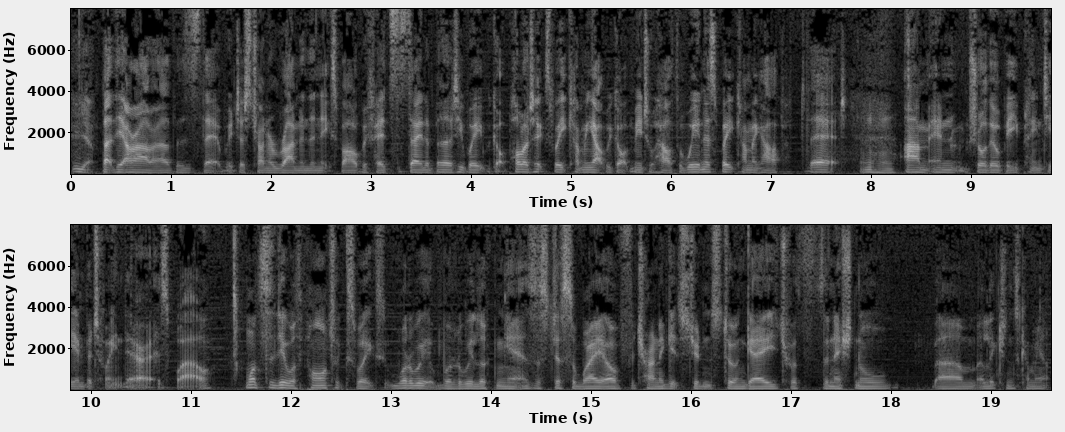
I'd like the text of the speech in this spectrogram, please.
Yeah. But there are others that we're just trying to run in the next while. We've had Sustainability Week, we've got Politics Week coming up, we've got Mental Health Awareness Week coming up after that. Um, and I'm sure there'll be plenty in between there as well. What's the deal with politics weeks? What are we what are we looking at? Is this just a way of trying to get students to engage with the national um, elections coming up?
